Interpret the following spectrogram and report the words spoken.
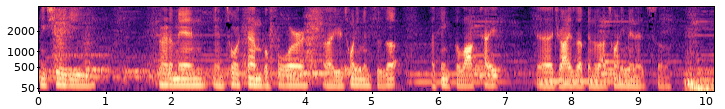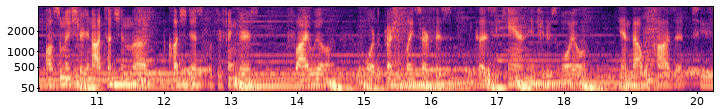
Make sure you thread them in and torque them before uh, your 20 minutes is up. I think the Loctite uh, dries up in about 20 minutes, so. Also make sure you're not touching the clutch disc with your fingers, flywheel, or the pressure plate surface because you can introduce oil and that will cause it to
